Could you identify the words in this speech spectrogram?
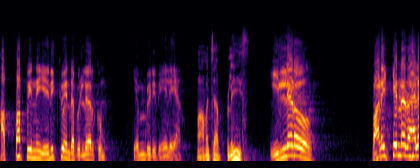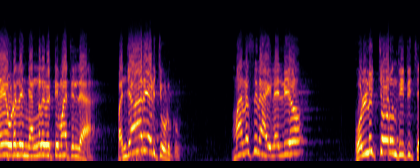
അപ്പ പിന്നെ എനിക്കും എന്റെ പിള്ളേർക്കും എമ്പിടി വേലയാണ്. മാമച്ച പ്ലീസ്. ഇല്ലടോ. പണിക്കന്റെ തലയെ ഉടലും ഞങ്ങൾ വെട്ടിമാറ്റില്ല. പഞ്ചാര അടിച്ചു കൊടുക്കും. മനസ്സിലായില്ലല്ലയോ? കൊള്ളിച്ചോറും തീറ്റിച്ച്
